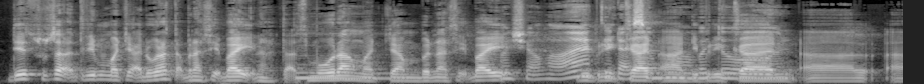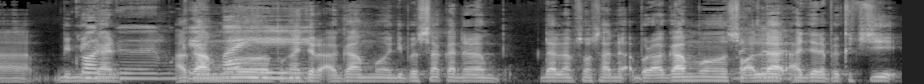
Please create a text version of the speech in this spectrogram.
dia susah nak terima macam ada orang tak bernasib baik lah. Tak semua orang macam bernasib baik. Masya-Allah eh. Diberikan semua, uh, diberikan uh, uh, bimbingan agama, pengajar agama, dibesarkan dalam dalam suasana beragama, solat ajar daripada kecil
